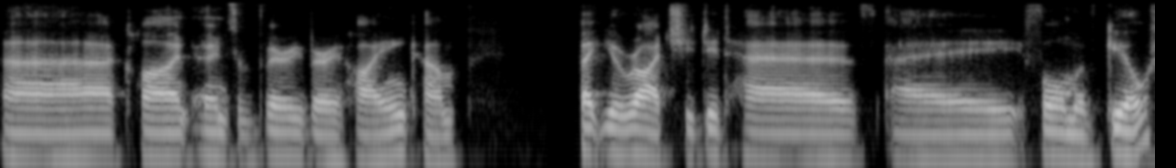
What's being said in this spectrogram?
uh, client, earns a very, very high income. But you're right, she did have a form of guilt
